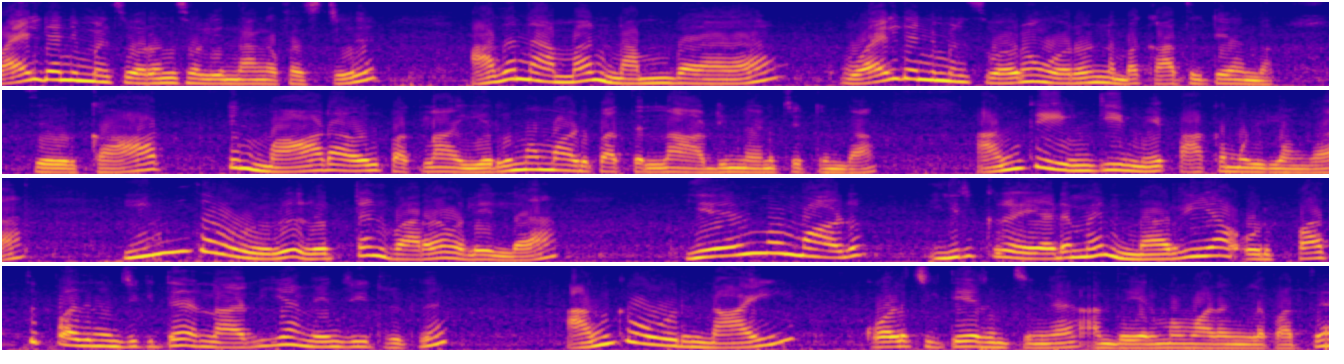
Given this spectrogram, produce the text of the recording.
வைல்ட் அனிமல்ஸ் வரும்னு சொல்லியிருந்தாங்க ஃபஸ்ட்டு அதை நாம் நம்ம வைல்ட் அனிமல்ஸ் வரும் வரும்னு நம்ம காத்துக்கிட்டே இருந்தோம். சரி ஒரு காட்டு மாடாவது பார்க்கலாம் எருமை மாடு பார்த்துடலாம் அப்படின்னு நினச்சிட்டு இருந்தான். அங்கே எங்கேயுமே பார்க்க முடியலங்க. இந்த ஒரு ரிட்டன் வர வழியில் எருமை மாடு இருக்கிற இடமே நிறையா ஒரு பத்து பதினஞ்சு கிட்ட நிறையா மேய்ஞ்சிக்கிட்டு இருக்கு. அங்கே ஒரு நாய் குலைச்சிக்கிட்டே இருந்துச்சுங்க அந்த எருமை மாடுங்களை பார்த்து.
